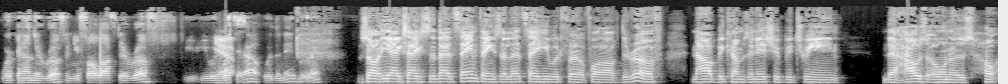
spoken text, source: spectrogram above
working on their roof and you fall off their roof, you, you would yeah. work it out with the neighbor, right? So yeah, exactly. So that same thing. So let's say he would fall off the roof now it becomes an issue between the house owner's ho-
